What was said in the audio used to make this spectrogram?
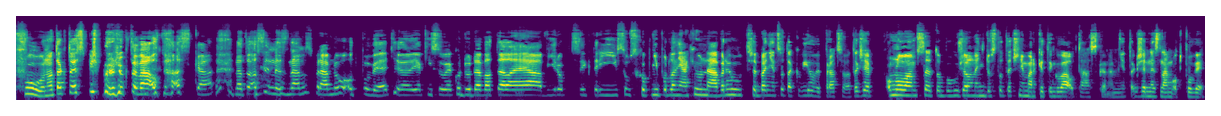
Fú, no tak to je spíš produktová otázka. Na to asi neznám správnou odpověď, eh, jaký jsou jako dodavatelé a výrobci, kteří jsou schopni podle nějakého návrhu třeba něco takového vypracovat. Takže omlouvám se, to bohužel není dostatečně marketingová otázka na mě, takže neznám odpověď.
